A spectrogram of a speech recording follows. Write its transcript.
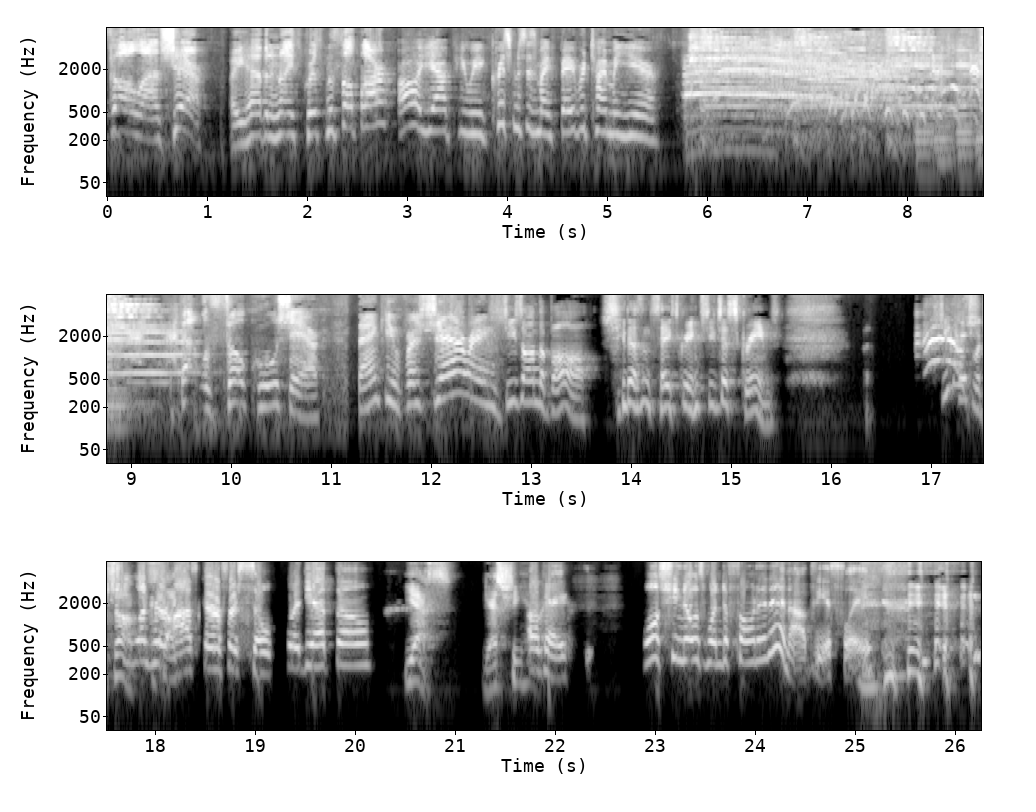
so, uh, Cher, are you having a nice Christmas so far? Oh, yeah, Pee Wee. Christmas is my favorite time of year. That was so cool, Cher. Thank you for sharing. she's on the ball. She doesn't say scream, she just screams. She knows Has what's she up. won her like- Oscar for Silkwood yet, though? yes. Yes, she has. Okay. Well, she knows when to phone it in, obviously.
